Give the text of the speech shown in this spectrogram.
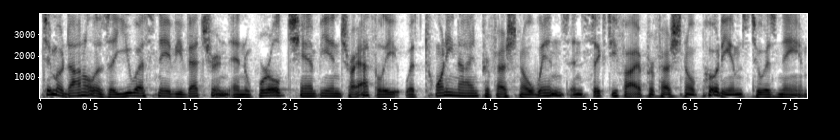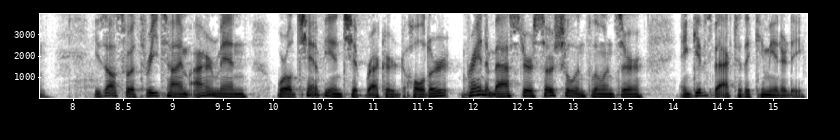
Tim O'Donnell is a U.S. Navy veteran and world champion triathlete with 29 professional wins and 65 professional podiums to his name. He's also a three time Ironman World Championship record holder, brand ambassador, social influencer, and gives back to the community.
